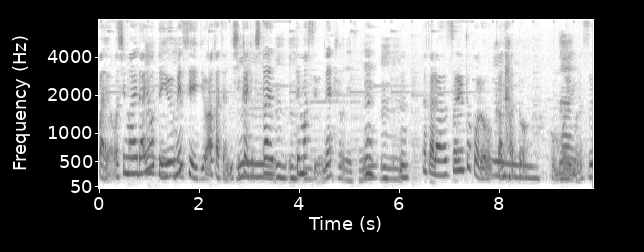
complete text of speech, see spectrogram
ぱいはおしまいだよっていうメッセージを赤ちゃんにしっかりと伝えてますよね。そうですね。うん。うん、だからそういうところかなと思います。う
